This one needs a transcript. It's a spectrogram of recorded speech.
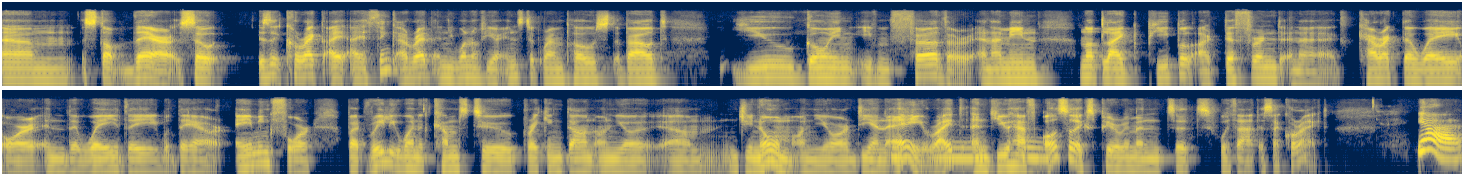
um, stop there. So is it correct? I, I think I read in one of your Instagram posts about you going even further. And I mean, not like people are different in a character way or in the way they what they are aiming for, but really when it comes to breaking down on your um, genome, on your DNA, mm-hmm. right? And you have mm-hmm. also experimented with that. Is that correct? Yeah,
